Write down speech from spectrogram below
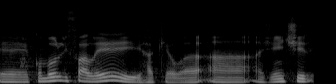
é como eu lhe falei, Raquel, a, a, a gente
